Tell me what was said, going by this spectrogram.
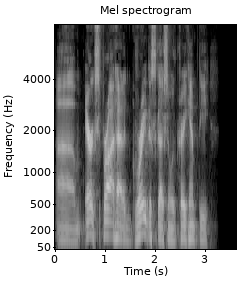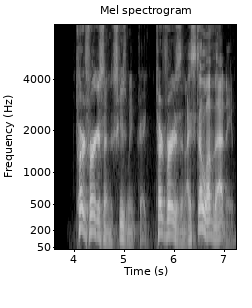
Um, Eric Sprott had a great discussion with Craig Hemke. Turd Ferguson, excuse me, Craig. Turd Ferguson. I still love that name.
